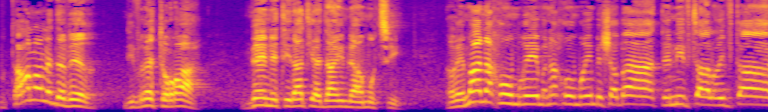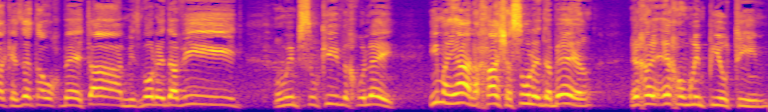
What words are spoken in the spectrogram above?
מותר לו לדבר דברי תורה בין נטילת ידיים להמוציא. הרי מה אנחנו אומרים? אנחנו אומרים בשבת, למבצע על רבתה, כזה תערוך בעתה, מזמור לדוד, אומרים פסוקים וכולי. אם היה הלכה שאסור לדבר, איך, איך אומרים פיוטים?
